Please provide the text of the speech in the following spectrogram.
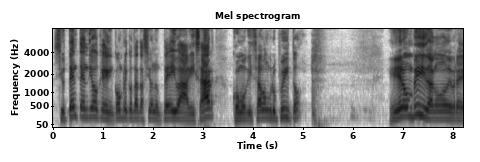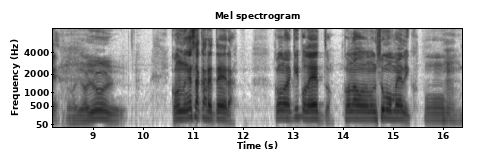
si usted entendió que en compra y contratación usted iba a guisar como guisaba un grupito, y dieron vida como de Ay, ay, ay. Con esa carretera, con los equipos de esto, con los insumos médicos. Mm.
